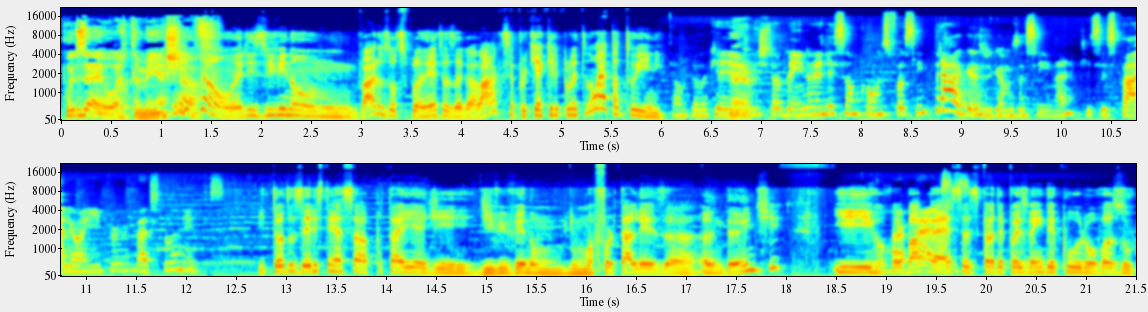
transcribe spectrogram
Pois é, eu também achava. Então, eles vivem em vários outros planetas da galáxia, porque aquele planeta não é Tatooine. Então, pelo que é. a gente tá vendo, eles são como se fossem pragas, digamos assim, né? Que se espalham aí por vários planetas. E todos eles têm essa putaria de, de viver num, numa fortaleza andante e Roubar roubar, peças. peças pra depois vender por ovo azul.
